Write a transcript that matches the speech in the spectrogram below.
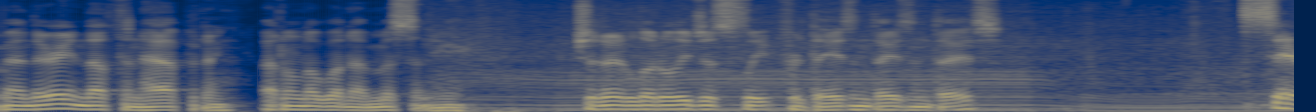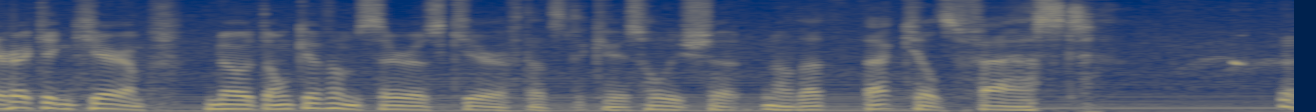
Man, there ain't nothing happening. I don't know what I'm missing here. Should I literally just sleep for days and days and days? Sarah can cure him. No, don't give him Sarah's cure if that's the case. Holy shit. No, that, that kills fast.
